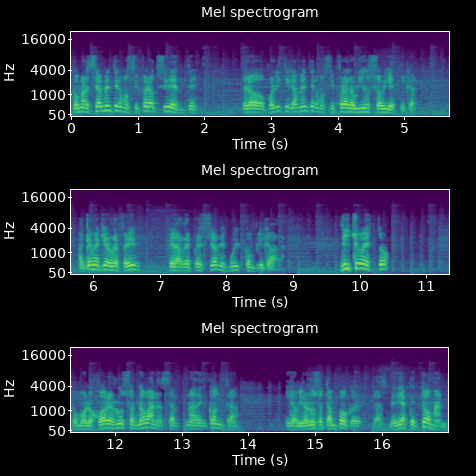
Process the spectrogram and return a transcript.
comercialmente como si fuera Occidente, pero políticamente como si fuera la Unión Soviética. ¿A qué me quiero referir? Que la represión es muy complicada. Dicho esto, como los jugadores rusos no van a hacer nada en contra, y los bielorrusos tampoco, las medidas que toman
